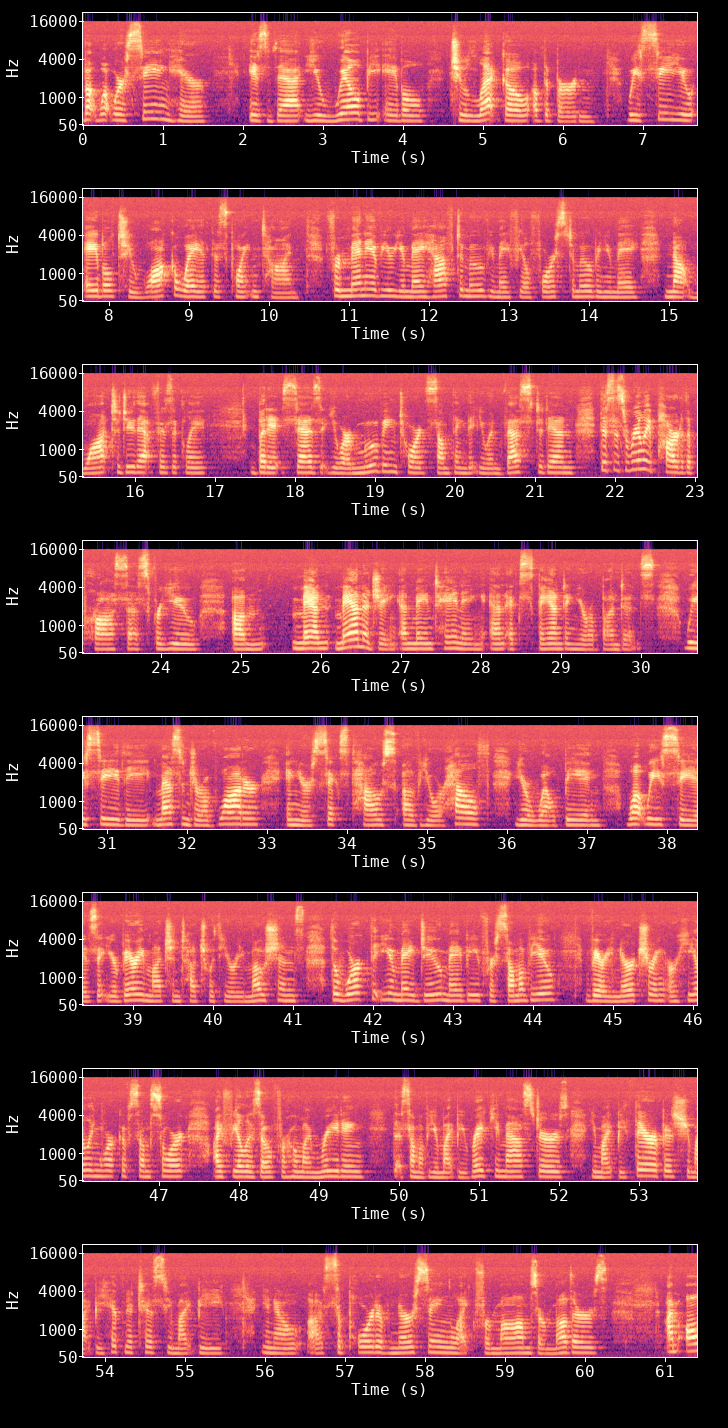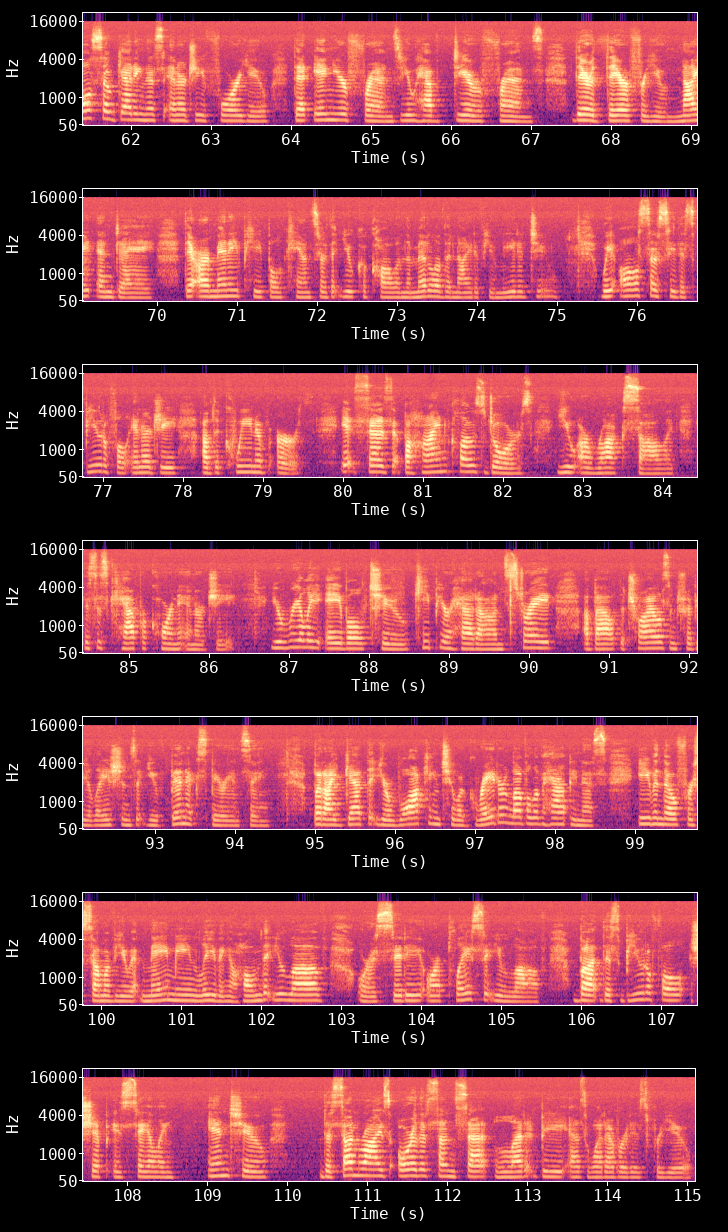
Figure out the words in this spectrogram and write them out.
But what we're seeing here is that you will be able to let go of the burden. We see you able to walk away at this point in time. For many of you, you may have to move, you may feel forced to move, and you may not want to do that physically but it says that you are moving towards something that you invested in. This is really part of the process for you um, man, managing and maintaining and expanding your abundance. We see the messenger of water in your sixth house of your health, your well being. What we see is that you're very much in touch with your emotions. The work that you may do may be for some of you very nurturing or healing work of some sort. I feel as though for whom I'm reading, that some of you might be Reiki masters, you might be therapists, you might be hypnotists, you might be, you know, uh, supportive nursing like for moms or mothers. I'm also getting this energy for you that in your friends, you have dear friends. They're there for you night and day. There are many people, Cancer, that you could call in the middle of the night if you needed to. We also see this beautiful energy of the Queen of Earth it says that behind closed doors, you are rock solid. This is Capricorn energy. You're really able to keep your head on straight about the trials and tribulations that you've been experiencing. But I get that you're walking to a greater level of happiness, even though for some of you it may mean leaving a home that you love, or a city, or a place that you love. But this beautiful ship is sailing into the sunrise or the sunset, let it be as whatever it is for you.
